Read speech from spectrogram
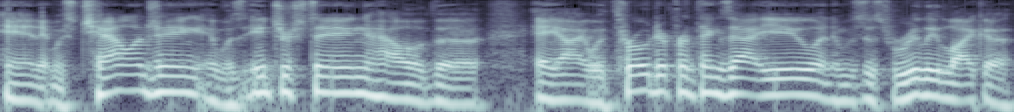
and it was challenging. It was interesting how the AI would throw different things at you, and it was just really like a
